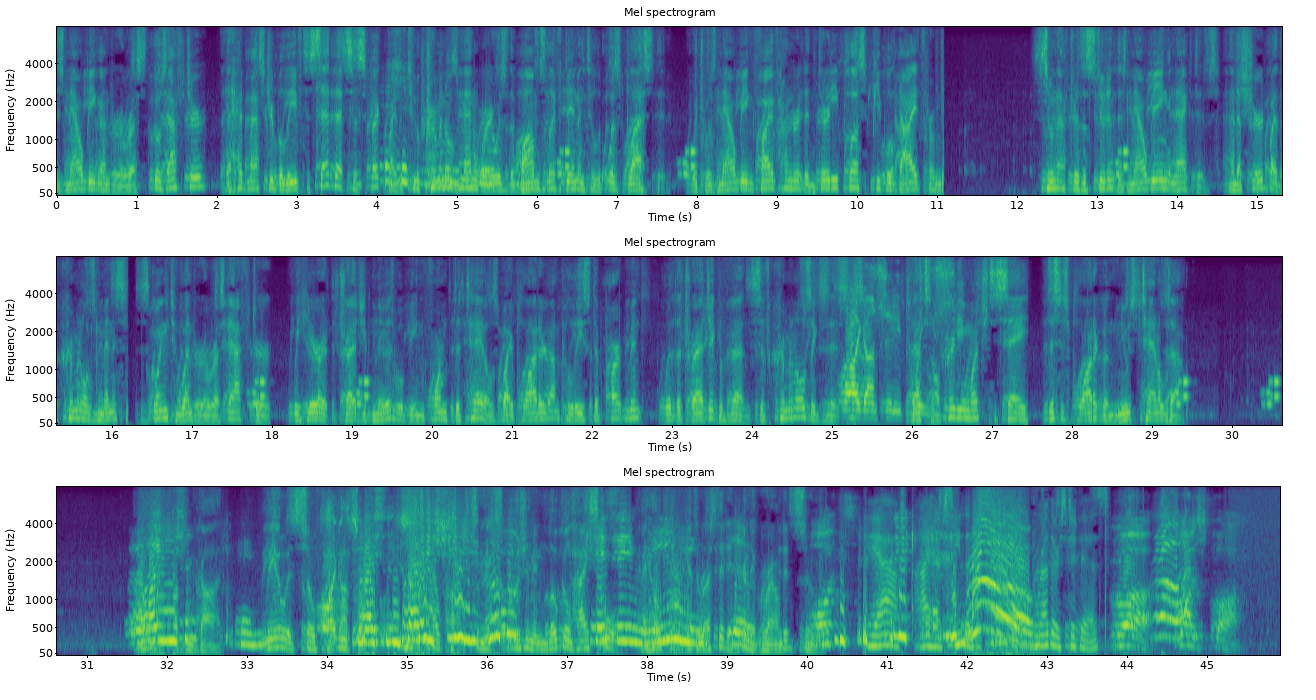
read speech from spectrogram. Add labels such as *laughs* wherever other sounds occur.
is now being under arrest, goes after the headmaster believed to said that suspect by the two criminals men where was the bombs left in until it was blasted, which was now being 530 plus people died from Soon after the student is now being inactive and assured by the criminal's menace is going to under arrest after we hear at the tragic news will be informed details by Plotagon Police Department with the tragic events if criminals exist. Polygon City Police. That's all pretty much to say. This is Plotagon News Channels out. Why you fucking god. Leo is so Polygon fucking City so Police. now caused some explosion in local high school. I hope he gets arrested and gonna grounded soon. Yeah, I have seen that the brothers did this. Bruh, SpongeBob.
